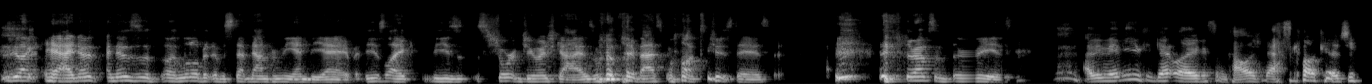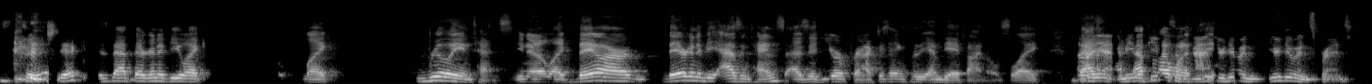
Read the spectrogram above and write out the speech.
Be like, hey, I know, I know this is a, a, little bit of a step down from the NBA, but these like these short Jewish guys want to play basketball on Tuesdays. Throw up some threes. I mean, maybe you could get like some college basketball coaches to stick is that they're going to be like, like really intense. You know, like they are they're going to be as intense as if you're practicing for the NBA finals. Like oh, that's, oh, yeah. I mean, if you I want to see. You're doing you're doing sprints.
